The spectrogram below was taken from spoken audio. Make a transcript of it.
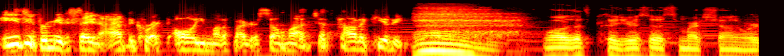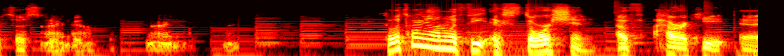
easy for me to say now. I have to correct all you motherfuckers so much. It's harakiri. well, that's because you're so smart, Sean. We're so stupid. I know. I know. So what's going on with the extortion of haraki, uh,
